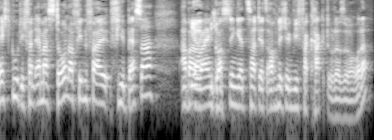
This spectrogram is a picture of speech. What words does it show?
recht gut. Ich fand Emma Stone auf jeden Fall viel besser, aber Ja, Ryan auch. Gosling jetzt hat jetzt auch nicht irgendwie verkackt oder so, oder?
